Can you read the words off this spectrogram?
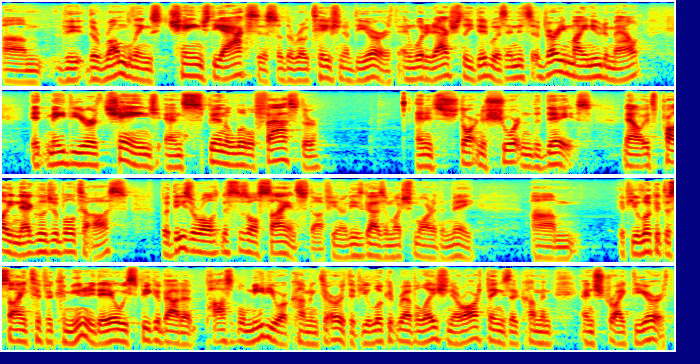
um, the, the rumblings changed the axis of the rotation of the Earth. And what it actually did was, and it's a very minute amount, it made the Earth change and spin a little faster and it's starting to shorten the days. Now, it's probably negligible to us, but these are all, this is all science stuff. You know, these guys are much smarter than me. Um, if you look at the scientific community, they always speak about a possible meteor coming to Earth. If you look at Revelation, there are things that come in and strike the Earth.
